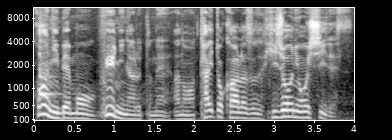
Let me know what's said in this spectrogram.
このニベも冬になるとねあのタイと変わらず非常に美味しいです。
